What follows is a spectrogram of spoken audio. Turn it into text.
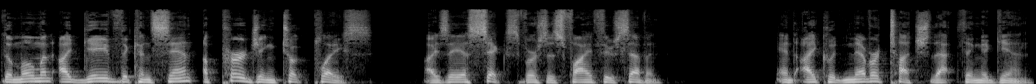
The moment I gave the consent, a purging took place. Isaiah 6, verses 5 through 7. And I could never touch that thing again.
